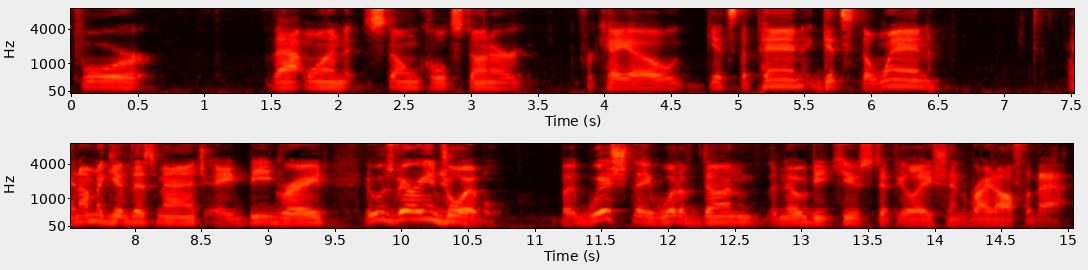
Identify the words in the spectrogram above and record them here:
for that one. Stone Cold Stunner for KO gets the pin, gets the win. And I'm going to give this match a B grade. It was very enjoyable but wish they would have done the no DQ stipulation right off the bat.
